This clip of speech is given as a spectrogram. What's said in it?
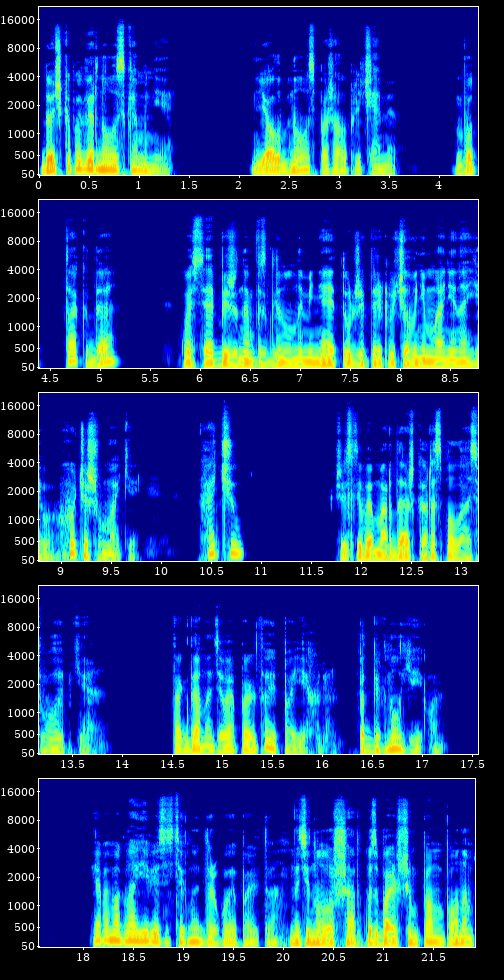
Дочка повернулась ко мне. Я улыбнулась, пожала плечами. «Вот так, да?» Костя обиженно взглянул на меня и тут же переключил внимание на Еву. «Хочешь в маке?» «Хочу». Счастливая мордашка расплылась в улыбке. Тогда надевай пальто и поехали. Подбегнул ей он. Я помогла Еве застегнуть другое пальто, натянула шапку с большим помпоном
